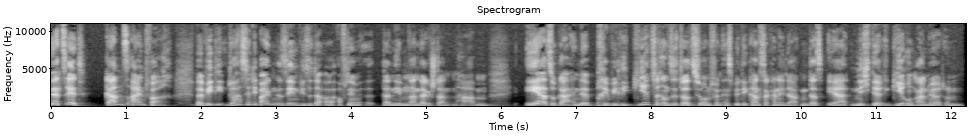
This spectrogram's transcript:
That's it. Ganz einfach. Weil wie die, du hast ja die beiden gesehen, wie sie da äh, auf dem, äh, da nebeneinander gestanden haben. Er sogar in der privilegierteren Situation für einen SPD-Kanzlerkandidaten, dass er nicht der Regierung anhört und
